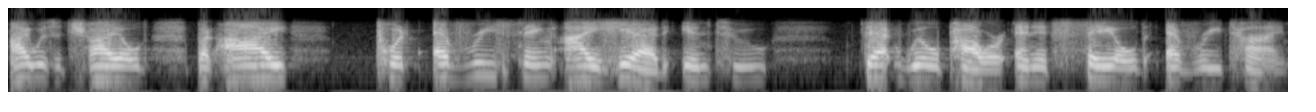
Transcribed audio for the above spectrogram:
I was a child, but I put everything I had into that willpower, and it failed every time.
